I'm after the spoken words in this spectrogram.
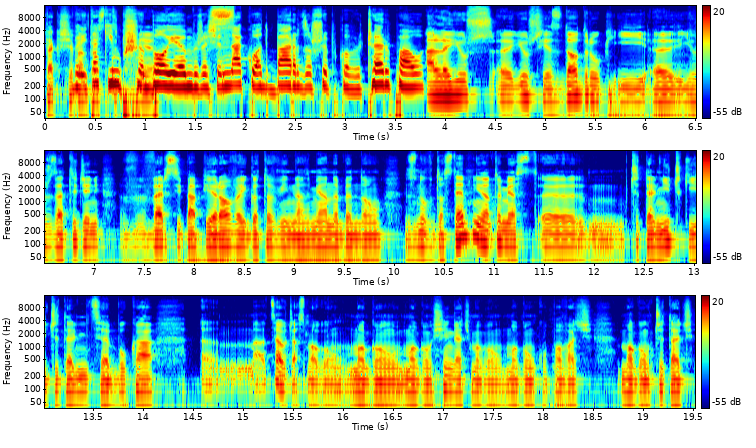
tak się Byli takim przebojem, że się nakład bardzo szybko wyczerpał. Ale już, e, już jest dodruk i już za tydzień w wersji papierowej gotowi na zmianę będą znów dostępni, natomiast czytelniczki i czytelnicy e-booka cały czas mogą, mogą, mogą sięgać, mogą, mogą kupować, mogą czytać,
